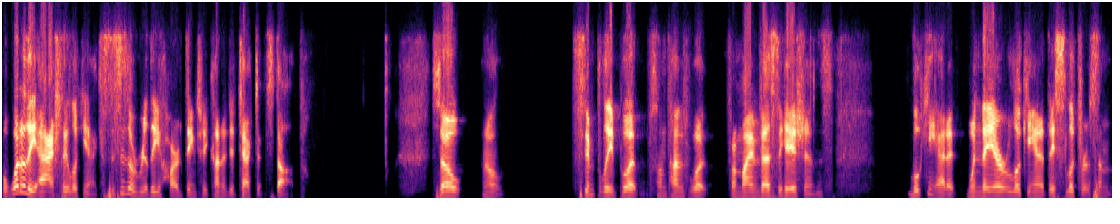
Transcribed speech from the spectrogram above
But what are they actually looking at? Because this is a really hard thing to kind of detect and stop. So, you know, simply put, sometimes what from my investigations, looking at it, when they are looking at it, they look for some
